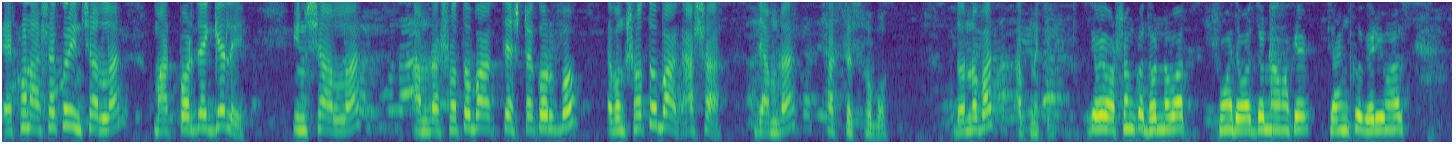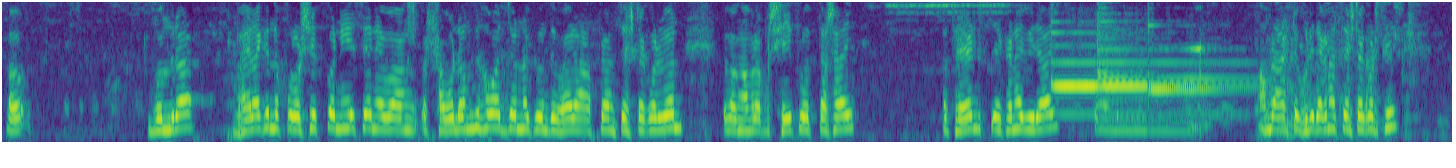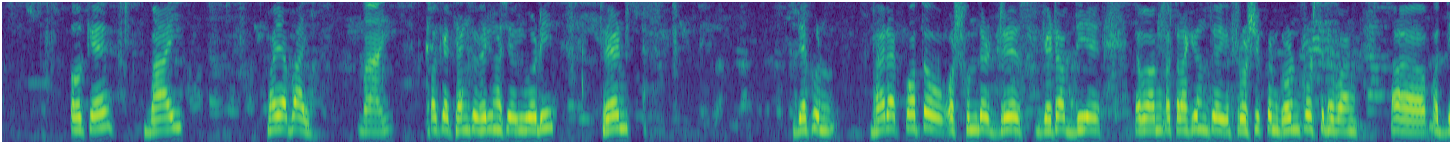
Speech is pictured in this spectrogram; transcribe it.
এখন আশা করি ইনশাল্লাহ মাঠ পর্যায়ে গেলে ইনশাআল্লাহ আমরা শতভাগ চেষ্টা করব এবং শতভাগ আশা যে আমরা সাকসেস হব। ধন্যবাদ আপনাকে। অসংখ্য ধন্যবাদ সময় দেওয়ার জন্য আমাকে। থ্যাংক ইউ ভেরি মাচ বন্ধুরা ভাইরা কিন্তু প্রশিক্ষণ নিয়েছেন এবং স্বাবলম্বী হওয়ার জন্য কিন্তু ভাইরা আপ্রাণ চেষ্টা করবেন এবং আমরা সেই প্রত্যাশায় ফ্রেন্ডস এখানে বিদায়। আমরা আরেকটু ঘুরে দেখানোর চেষ্টা করছি। ওকে বাই ভাইয়া bye bye okay thank you very much everybody friends দেখুন ভাইরা কত সুন্দর ড্রেস গেট আপ দিয়ে এবং তারা কিন্তু এই প্রশিক্ষণ গ্রহণ করছেন এবং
